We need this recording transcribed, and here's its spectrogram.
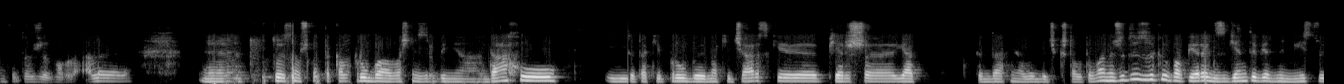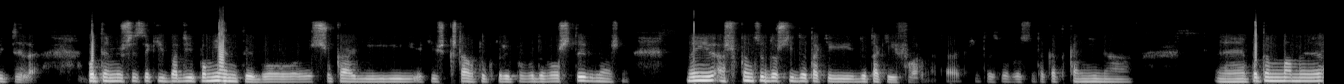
no to, to już w ogóle, ale e, tu, tu jest na przykład taka próba właśnie zrobienia dachu i te takie próby makieciarskie, pierwsze jak ten dach miałby być kształtowany, że to jest zwykły papierek zgięty w jednym miejscu i tyle. Potem już jest jakiś bardziej pomięty, bo szukali jakiegoś kształtu, który powodował sztywność. No i aż w końcu doszli do takiej, do takiej formy, tak? że to jest po prostu taka tkanina. E, potem mamy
